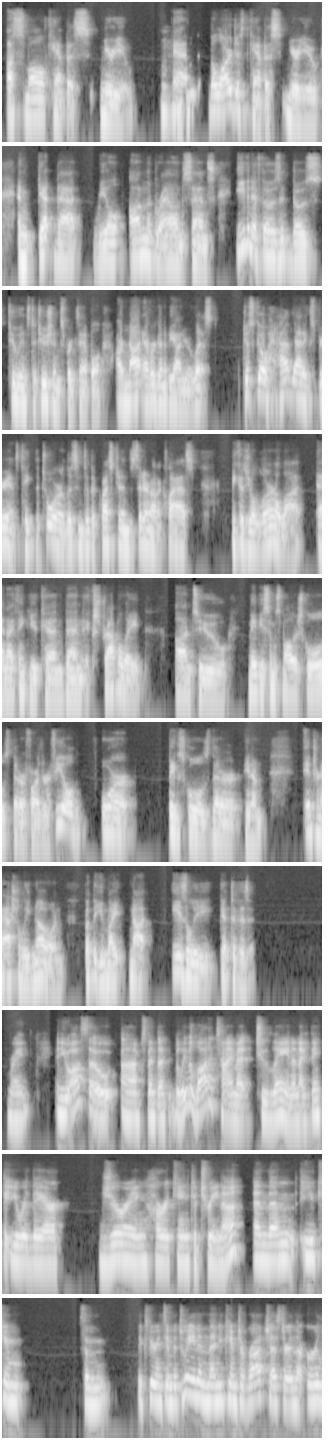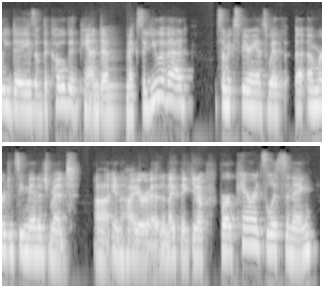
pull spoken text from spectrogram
a small campus near you mm-hmm. and the largest campus near you and get that real on the ground sense even if those those two institutions for example are not ever going to be on your list just go have that experience take the tour listen to the questions sit in on a class because you'll learn a lot and i think you can then extrapolate onto maybe some smaller schools that are farther afield or big schools that are you know internationally known but that you might not easily get to visit right and you also um, spent, I believe, a lot of time at Tulane. And I think that you were there during Hurricane Katrina. And then you came some experience in between. And then you came to Rochester in the early days of the COVID pandemic. So you have had some experience with uh, emergency management uh, in higher ed. And I think, you know, for our parents listening,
